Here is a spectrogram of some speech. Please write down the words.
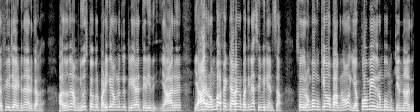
ரெஃப்யூஜி ஆகிட்டு தான் இருக்காங்க. அது வந்து நம்ம நியூஸ் பேப்பர் படிக்கிறவங்களுக்கு கிளியராக தெரியுது. யார் யார் ரொம்ப அஃபெக்ட் ஆகிறாங்கன்னு பார்த்தீங்கன்னா சிவிலியன்ஸ் தான். ஸோ இது ரொம்ப முக்கியமாக பார்க்கணும். எப்போவுமே இது ரொம்ப முக்கியம் தான் அது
